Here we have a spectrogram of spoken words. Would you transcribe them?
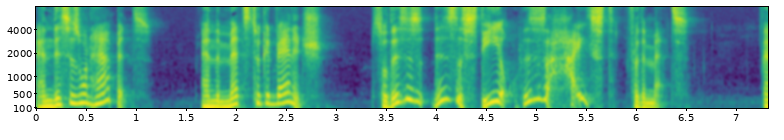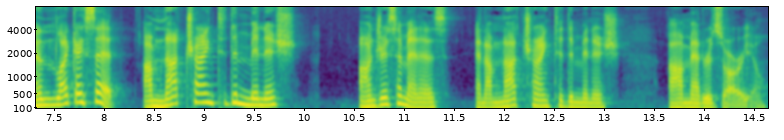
And this is what happens. And the Mets took advantage. So this is this is a steal. This is a heist for the Mets. And like I said, I'm not trying to diminish Andres Gimenez, and I'm not trying to diminish Amed Rosario.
